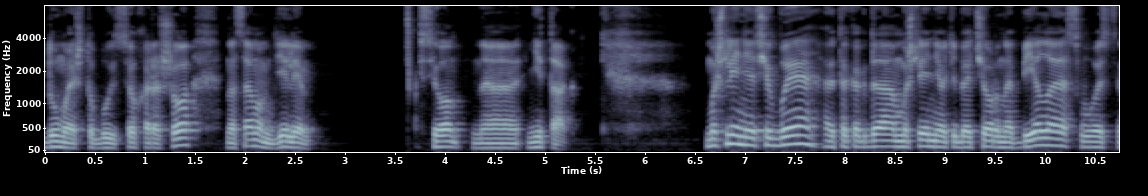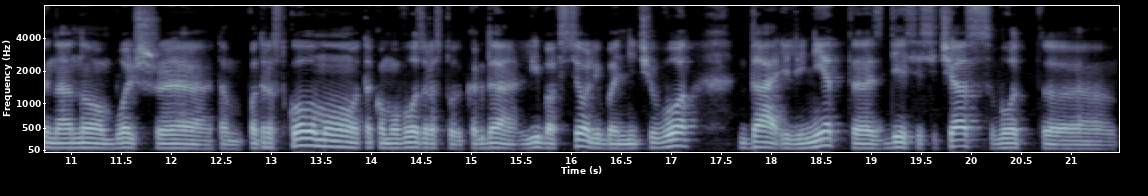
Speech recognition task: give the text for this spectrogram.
думаешь, что будет все хорошо, на самом деле все не так. Мышление ЧБ – это когда мышление у тебя черно-белое, свойственно оно больше там, подростковому такому возрасту, когда либо все, либо ничего, да или нет, э, здесь и сейчас, вот э,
